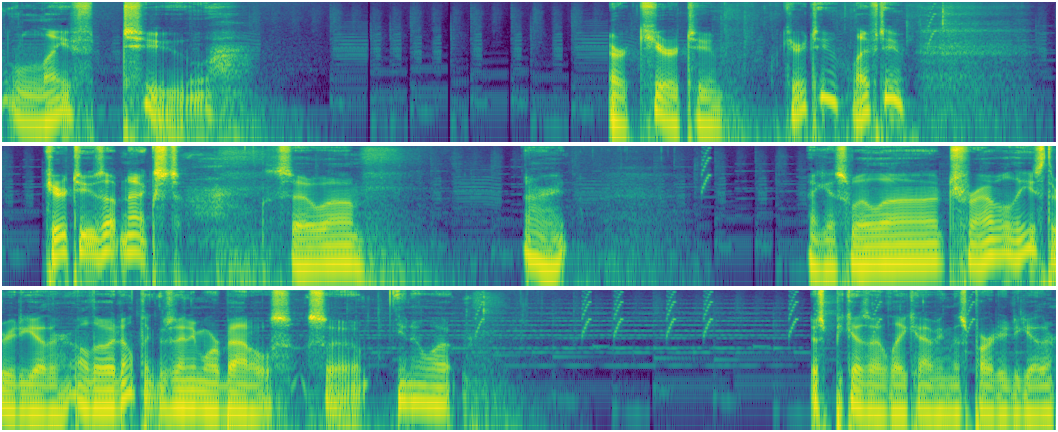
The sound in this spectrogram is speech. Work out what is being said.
Life 2. Or Cure 2. Cure 2? Life 2? Cure 2's up next. So, um, alright. I guess we'll uh, travel these three together. Although I don't think there's any more battles. So, you know what? Just because I like having this party together.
